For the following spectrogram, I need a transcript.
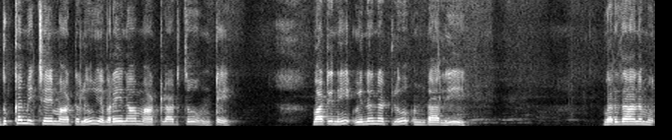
దుఃఖం ఇచ్చే మాటలు ఎవరైనా మాట్లాడుతూ ఉంటే వాటిని విననట్లు ఉండాలి. వరదానము.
